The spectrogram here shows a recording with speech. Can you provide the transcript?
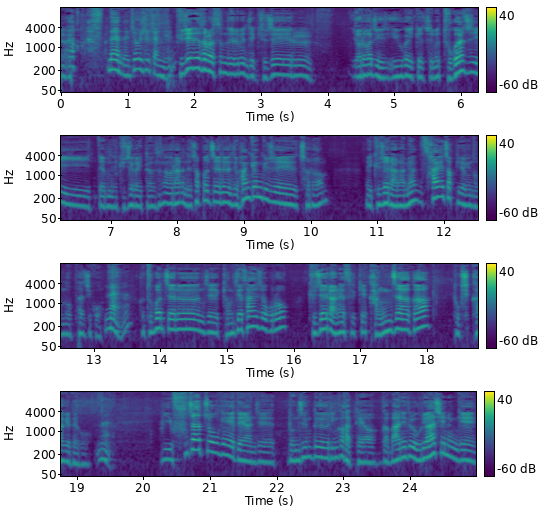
네네, 주원 실장님. 규제에 대해서 말씀드리면 이제 규제를 여러 가지 이유가 있겠지만 두 가지 때문에 규제가 있다고 생각을 하는데 첫 번째는 이제 환경 규제처럼 규제를 안 하면 사회적 비용이 너무 높아지고 네. 그두 번째는 이제 경제 사회적으로 규제를 안 했을 게 강자가 독식하게 되고 네. 이 후자 쪽에 대한 이제 논쟁들인 것 같아요. 그러니까 많이들 우려하시는 게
